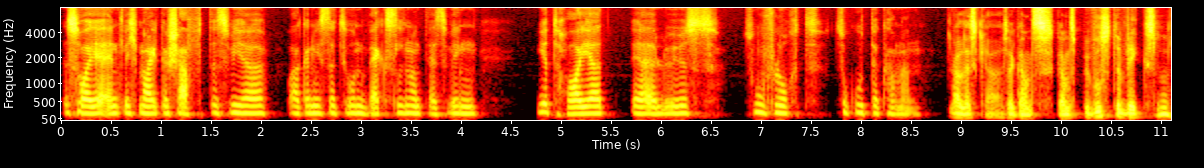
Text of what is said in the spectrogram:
es heuer endlich mal geschafft, dass wir Organisationen wechseln und deswegen wird heuer der Erlös Zuflucht zugutekommen. Alles klar, also ganz, ganz bewusster Wechsel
